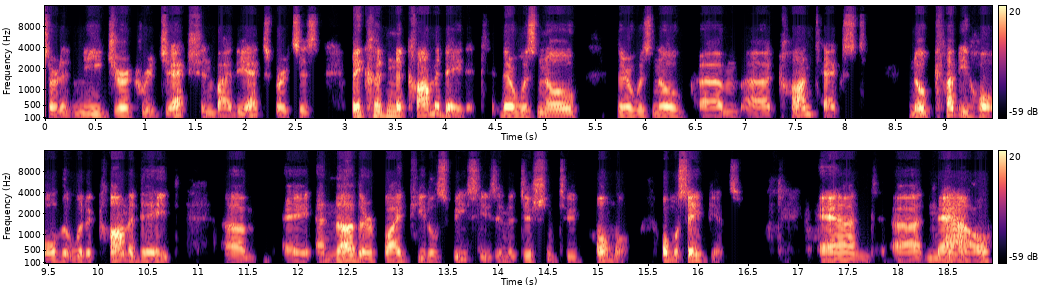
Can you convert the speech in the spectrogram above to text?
sort of knee jerk rejection by the experts is they couldn't accommodate it. There was no there was no um, uh, context, no cubbyhole that would accommodate um, a another bipedal species in addition to Homo Homo sapiens. And uh, now,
